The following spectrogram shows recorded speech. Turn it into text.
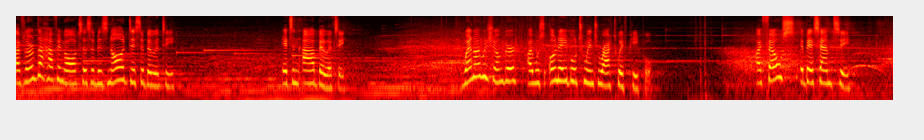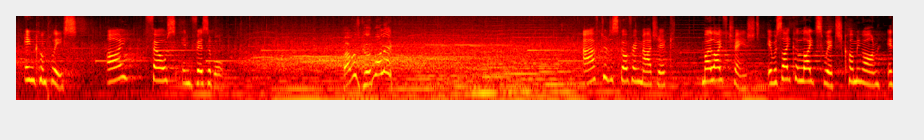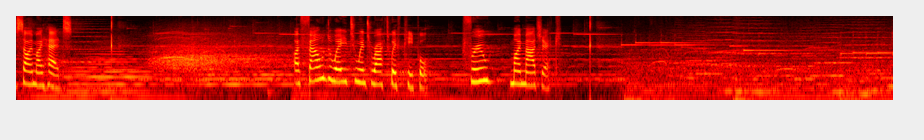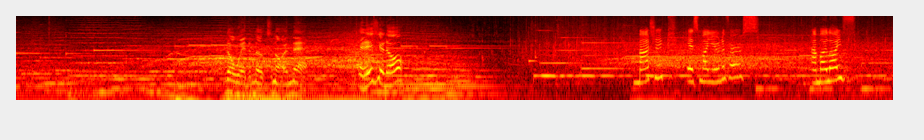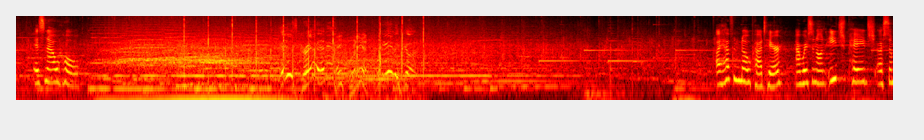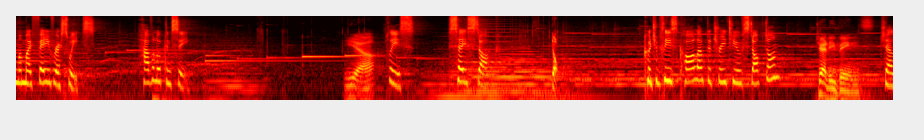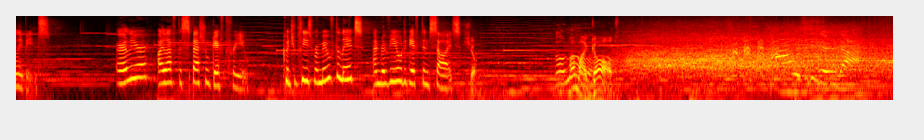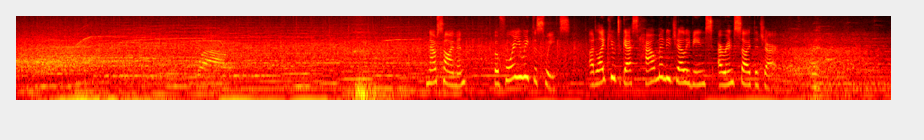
I've learned that having autism is not a disability, it's an ability. When I was younger, I was unable to interact with people. I felt a bit empty, incomplete. I felt invisible. That was good, wasn't it? After discovering magic, my life changed. It was like a light switch coming on inside my head. I found a way to interact with people through my magic. No way the milk's not in there. It is, you know. Magic is my universe, and my life is now whole. It is great, isn't it? Hey, brilliant. Really good. I have a notepad here, and written on each page are some of my favourite sweets. Have a look and see. Yeah. Please, say stop. Stop. Could you please call out the treat you've stopped on? Jelly beans. Jelly beans. Earlier, I left a special gift for you. Could you please remove the lid and reveal the gift inside? Sure. Oh, no. Oh my god. How did he do that? Wow. Now, Simon, before you eat the sweets, I'd like you to guess how many jelly beans are inside the jar.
